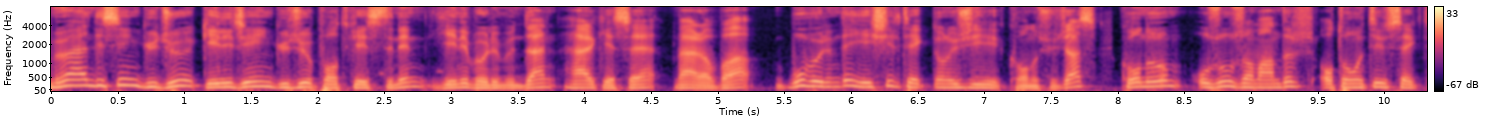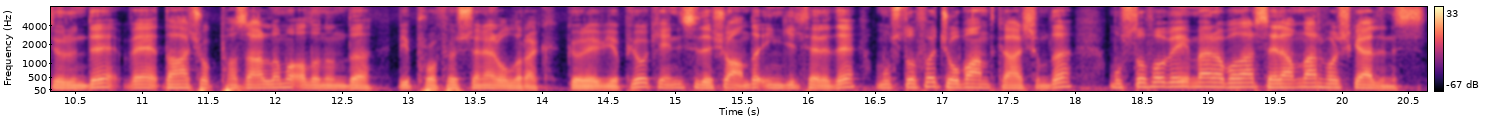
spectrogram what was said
Mühendisin Gücü, Geleceğin Gücü podcast'inin yeni bölümünden herkese merhaba. Bu bölümde yeşil teknolojiyi konuşacağız. Konuğum uzun zamandır otomotiv sektöründe ve daha çok pazarlama alanında bir profesyonel olarak görev yapıyor. Kendisi de şu anda İngiltere'de. Mustafa Çoban karşımda. Mustafa Bey merhabalar, selamlar, hoş geldiniz.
